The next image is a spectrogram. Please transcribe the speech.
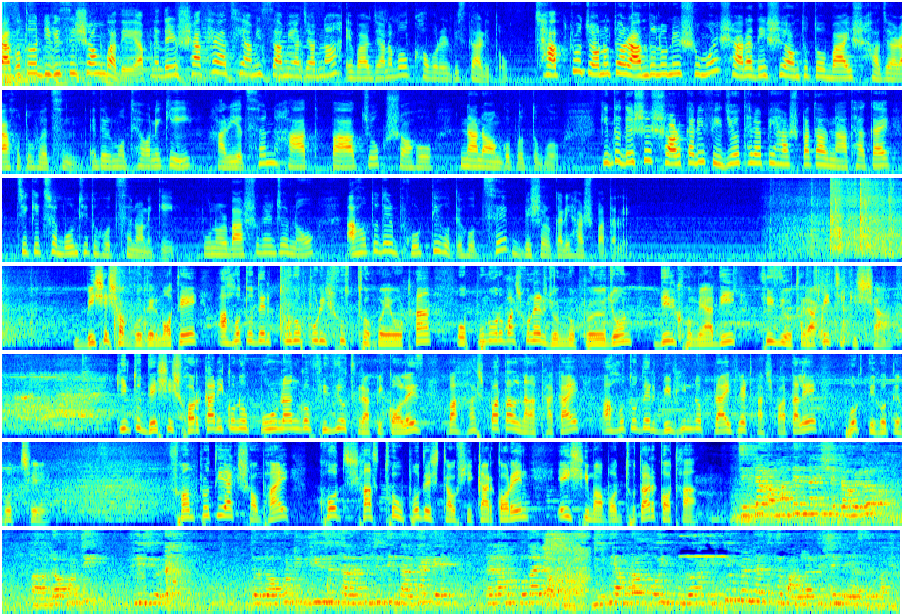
স্বাগত ডিবিসি সংবাদে। আপনাদের সাথে আছি আমি সামিয়া জান্না এবার জানাব খবরের বিস্তারিত। ছাত্র জনতার আন্দোলনের সময় সারা দেশে অন্তত বাইশ হাজার আহত হয়েছেন। এদের মধ্যে অনেকেই হারিয়েছেন হাত, পা, চোখ সহ নানা অঙ্গ প্রত্যঙ্গ। কিন্তু দেশের সরকারি ফিজিওথেরাপি হাসপাতাল না থাকায় চিকিৎসা বঞ্চিত হচ্ছেন অনেকেই। পুনর্বাসনের জন্য আহতদের ভর্তি হতে হচ্ছে বেসরকারি হাসপাতালে। বিশেষজ্ঞদের মতে, আহতদের পুরোপুরি সুস্থ হয়ে ওঠা ও পুনর্বাসনের জন্য প্রয়োজন দীর্ঘমেয়াদী ফিজিওথেরাপি চিকিৎসা। কিন্তু দেশে সরকারি কোনো পূর্ণাঙ্গ ফিজিওথেরাপি কলেজ বা হাসপাতাল না থাকায় আহতদের বিভিন্ন প্রাইভেট হাসপাতালে ভর্তি হতে হচ্ছে। সম্প্রতি এক সভায় খোদ স্বাস্থ্য উপদেষ্টাও স্বীকার করেন এই সীমাবদ্ধতার কথা। যেটা আমাদের নাই, সেটা হলো ফিজিওথেরাপি তো রোবোটিক ফিজিওথেরাপি যদি না থাকে, তাহলে আমরা কোথায় পাবো? যদি আমরা ওই পুরো ইকুইপমেন্টটা যদি বাংলাদেশে নিয়ে আসতে পারি।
